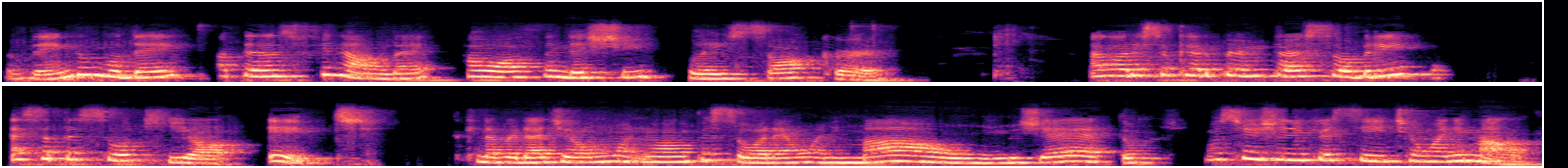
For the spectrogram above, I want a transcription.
Tá vendo? Mudei apenas o final, né? How often does she play soccer? Agora, se eu quero perguntar sobre essa pessoa aqui, ó, it, que na verdade é uma, não é uma pessoa, né? Um animal, um objeto. Vamos fingir que esse it é um animal.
